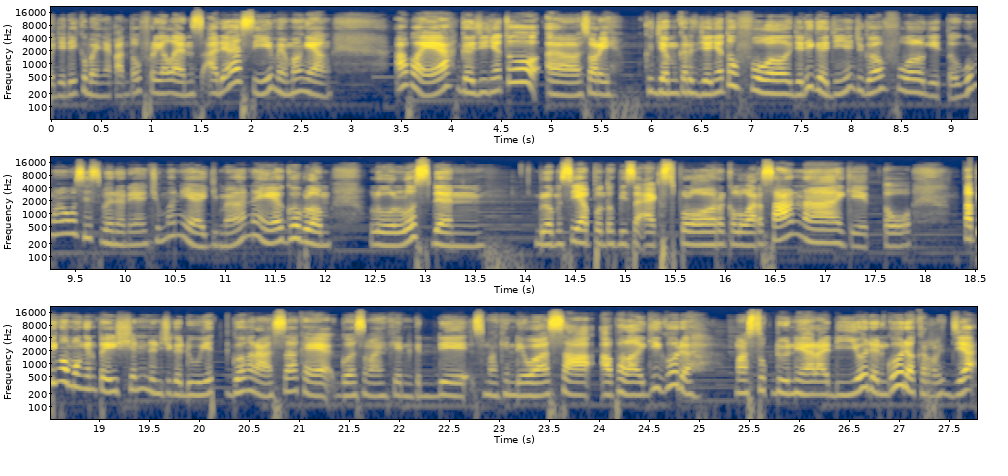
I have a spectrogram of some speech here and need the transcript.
Jadi kebanyakan tuh freelance. Ada sih memang yang apa ya gajinya tuh uh, sorry jam kerjanya tuh full jadi gajinya juga full gitu gue mau sih sebenarnya cuman ya gimana ya gue belum lulus dan belum siap untuk bisa explore keluar sana gitu. Tapi ngomongin passion dan juga duit gue ngerasa kayak gue semakin gede semakin dewasa. Apalagi gue udah masuk dunia radio dan gue udah kerja.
